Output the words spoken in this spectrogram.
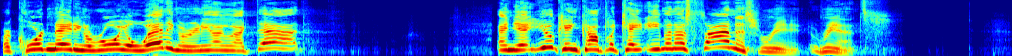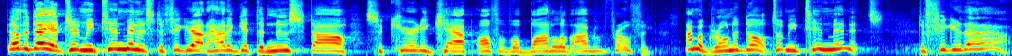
or coordinating a royal wedding or anything like that. And yet you can complicate even a sinus rinse. The other day, it took me 10 minutes to figure out how to get the new style security cap off of a bottle of ibuprofen. I'm a grown adult. It took me 10 minutes to figure that out.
